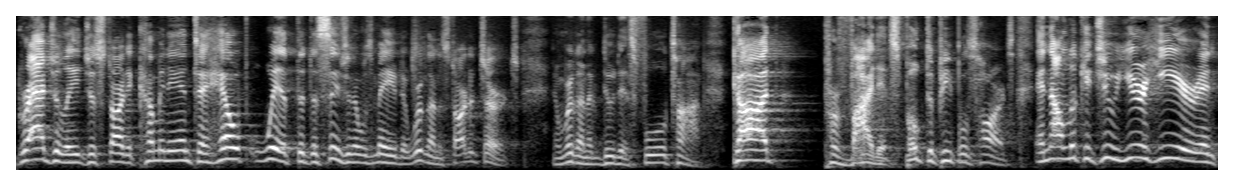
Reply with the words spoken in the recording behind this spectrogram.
gradually just started coming in to help with the decision that was made that we're going to start a church and we're going to do this full time. God provided, spoke to people's hearts. And now look at you. You're here and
